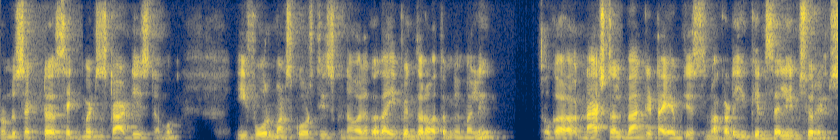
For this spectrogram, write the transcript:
రెండు సెక్టర్ సెగ్మెంట్స్ స్టార్ట్ చేసినాము. ఈ ఫోర్ మంత్స్ కోర్స్ తీసుకున్న వాళ్ళకి అది అయిపోయిన తర్వాత మిమ్మల్ని ఒక నేషనల్ బ్యాంక్ టైప్ చేస్తున్నాం అక్కడ యూ కెన్ సెల్ ఇన్సూరెన్స్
